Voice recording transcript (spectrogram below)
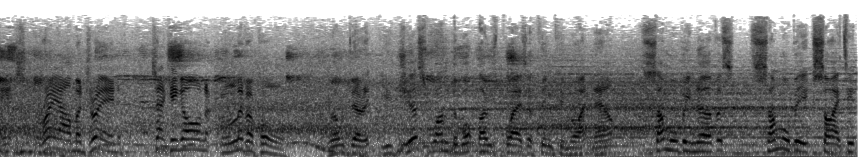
It's Real Madrid taking on Liverpool. Well, Derek, you just wonder what those players are thinking right now. Some will be nervous, some will be excited,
